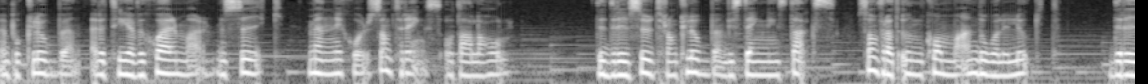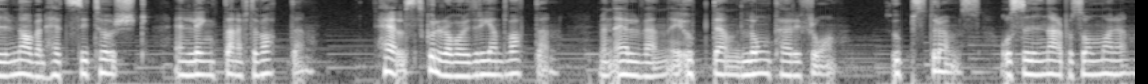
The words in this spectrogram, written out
Men på klubben är det tv-skärmar, musik, människor som trängs åt alla håll. Det drivs ut från klubben vid stängningsdags som för att undkomma en dålig lukt. Drivna av en hetsig törst, en längtan efter vatten. Helst skulle det ha varit rent vatten men älven är uppdämd långt härifrån, uppströms och sinar på sommaren.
